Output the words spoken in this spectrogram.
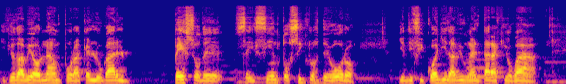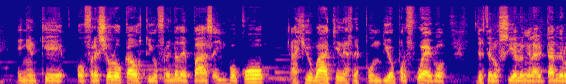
Y dio David a por aquel lugar el peso de 600 ciclos de oro. Y edificó allí David un altar a Jehová, en el que ofreció holocausto y ofrenda de paz, e invocó a Jehová, quien le respondió por fuego desde los cielos en el altar del,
